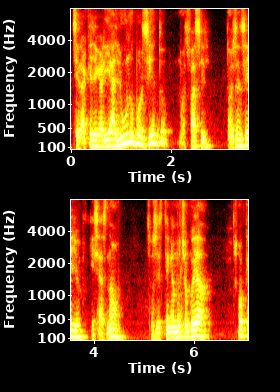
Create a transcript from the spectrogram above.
¿Será que llegaría al 1%? No es fácil, no es sencillo, quizás no. Entonces tengan mucho cuidado. Ok,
